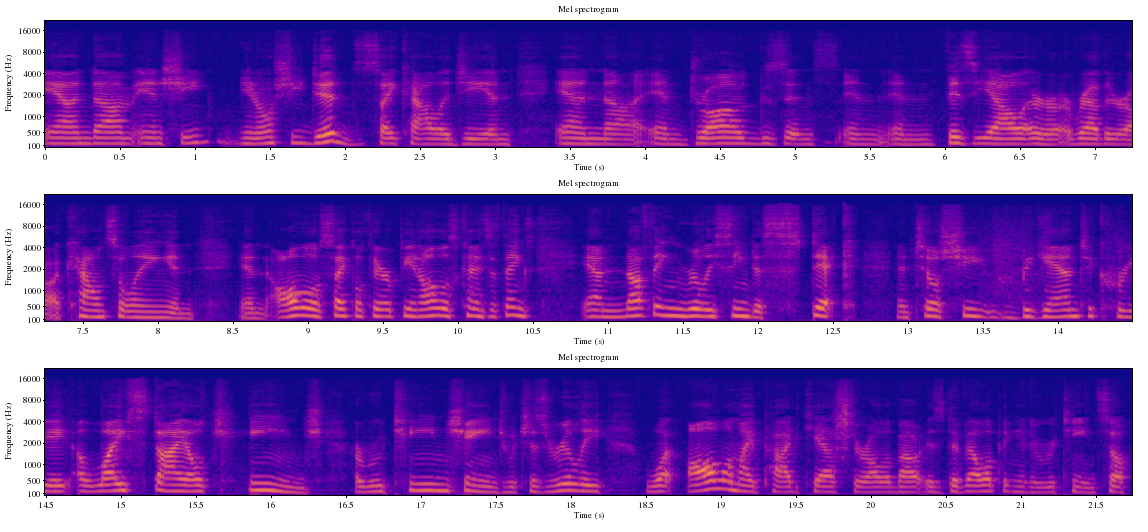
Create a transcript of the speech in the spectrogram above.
and um, and she you know she did psychology and and uh, and drugs and and and physio or rather uh, counseling and and all those psychotherapy and all those kinds of things. And nothing really seemed to stick until she began to create a lifestyle change a routine change which is really what all of my podcasts are all about is developing a routine so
